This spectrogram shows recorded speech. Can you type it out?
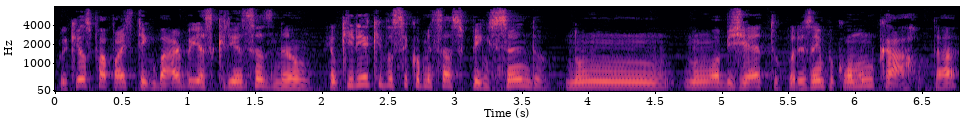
Por que os papais têm barba e as crianças não? Eu queria que você começasse pensando num, num objeto, por exemplo, como um carro, tá?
